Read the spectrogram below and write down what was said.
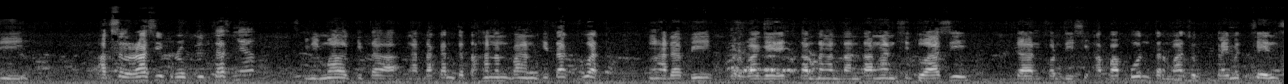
diakselerasi produktivitasnya minimal kita mengatakan ketahanan pangan kita kuat menghadapi berbagai tantangan-tantangan situasi dan kondisi apa pun termasuk climate change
